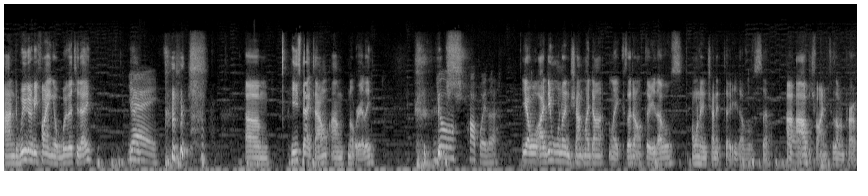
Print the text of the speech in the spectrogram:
and we're going to be fighting a wither today. Yay. um, he's decked out. Um, not really. You're halfway there. Yeah, well, I didn't want to enchant my dart, like, because I don't have 30 levels. I want to enchant it 30 levels, so I Oh. I'll be fine, because I'm a pro.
